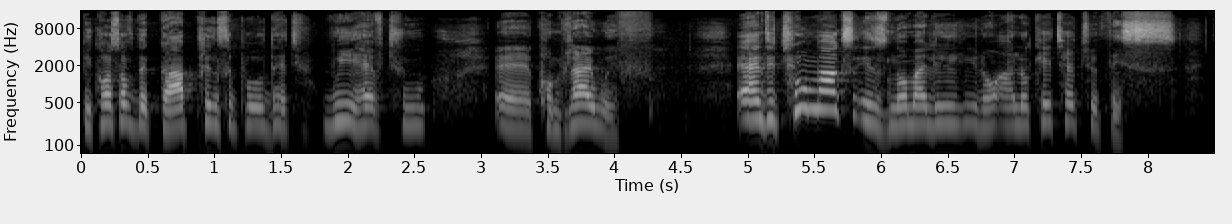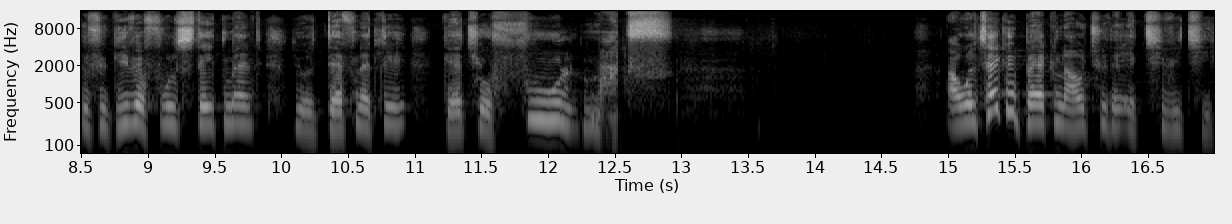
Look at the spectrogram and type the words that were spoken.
because of the GAAP principle that we have to uh, comply with. And the two marks is normally you know, allocated to this. If you give a full statement, you'll definitely get your full marks. I will take you back now to the activity.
